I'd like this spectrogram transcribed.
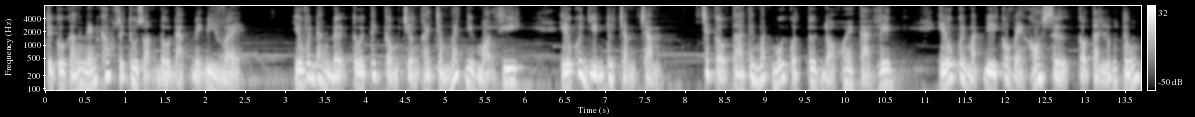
Tôi cố gắng nén khóc rồi thu dọn đồ đạc để đi về. Hiếu vẫn đang đợi tôi cách cổng trường 200 mét như mọi khi. Hiếu có nhìn tôi chằm chằm. Chắc cậu ta thấy mắt mũi của tôi đỏ hoe cả lên. Hiếu quay mặt đi có vẻ khó xử Cậu ta lúng túng.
